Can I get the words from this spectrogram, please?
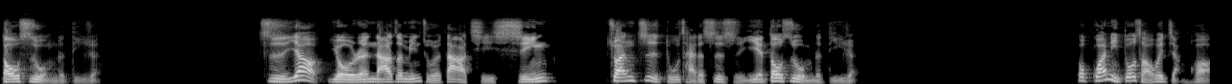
都是我们的敌人。只要有人拿着民主的大旗行专制独裁的事实，也都是我们的敌人。我管你多少会讲话。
